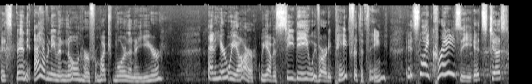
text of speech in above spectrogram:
It's been, I haven't even known her for much more than a year. And here we are. We have a CD. We've already paid for the thing. It's like crazy. It's just,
